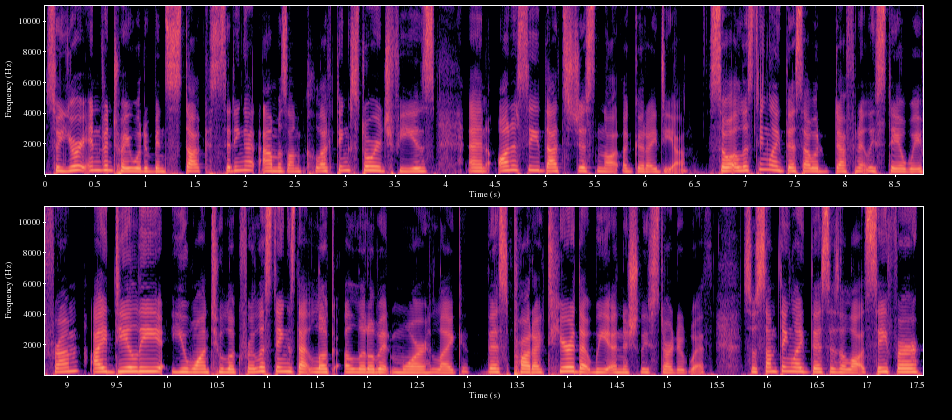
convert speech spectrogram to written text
So your inventory would have been stuck sitting at Amazon collecting storage fees, and honestly, that's just not a good idea. So a listing like this, I would definitely stay away from. Ideally, you want to look for listings that look a little bit more like this product here that we initially started with. So something like this is a lot safer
